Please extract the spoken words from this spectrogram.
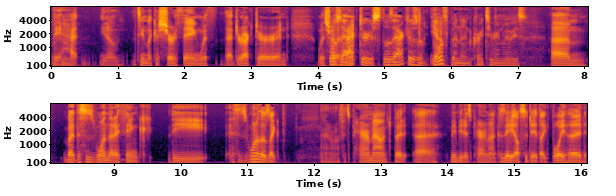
they had, you know, it seemed like a sure thing with that director and with those Charlotte actors those actors have Yeah. both been in criterion movies Um, but this is one that I think the this is one of those like I don't know if it's Paramount, but uh, maybe it is Paramount because they also did like Boyhood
